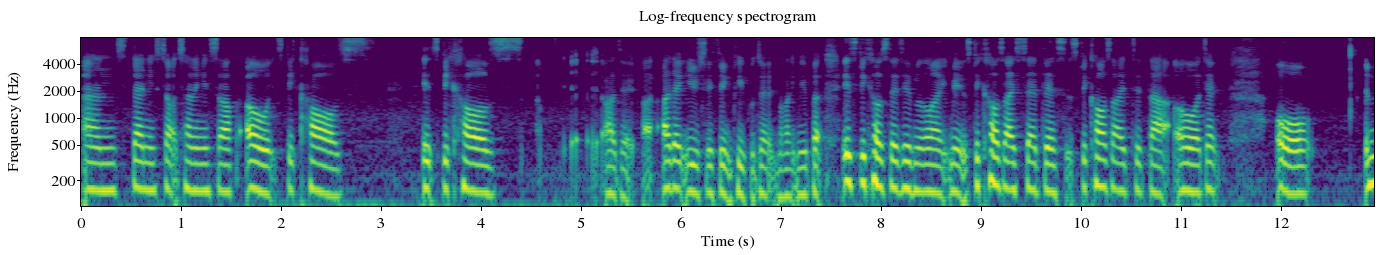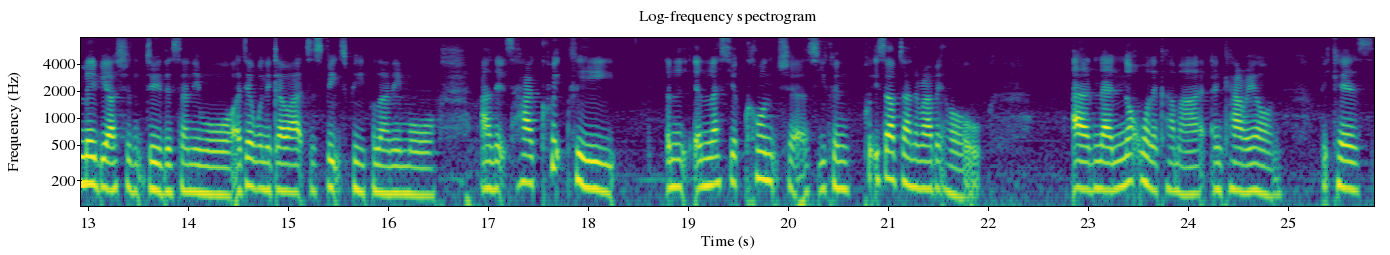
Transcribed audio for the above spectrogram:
and then you start telling yourself, "Oh, it's because, it's because." I don't. I don't usually think people don't like me, but it's because they didn't like me. It's because I said this. It's because I did that. Oh, I don't. Or maybe I shouldn't do this anymore. I don't want to go out to speak to people anymore. And it's how quickly, un- unless you're conscious, you can put yourself down a rabbit hole, and then not want to come out and carry on, because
